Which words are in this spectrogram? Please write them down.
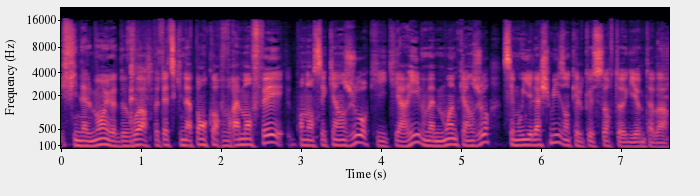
finalement, il va devoir peut-être ce qu'il n'a pas encore vraiment fait pendant ces 15 jours qui, qui arrivent, même moins de 15 jours, c'est mouiller la chemise en quelque sorte, Guillaume Tabar.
